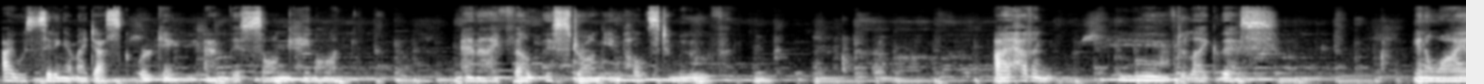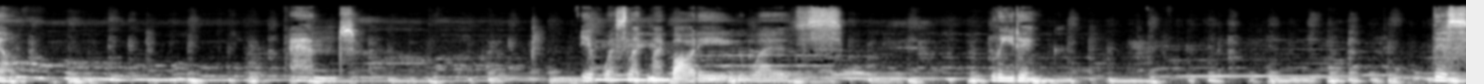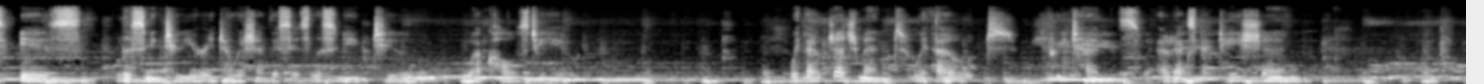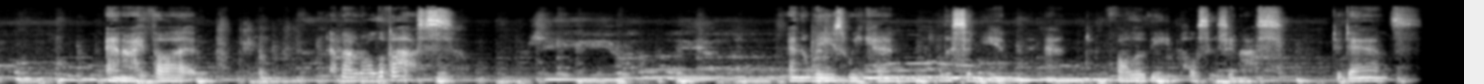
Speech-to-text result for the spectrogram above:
I was sitting at my desk working, and this song came on, and I felt this strong impulse to move. I haven't moved like this in a while. And it was like my body was bleeding. This is listening to your intuition. This is listening to what calls to you without judgment, without pretense, without expectation. And I thought about all of us and the ways we can listen in and follow the impulses in us to dance,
